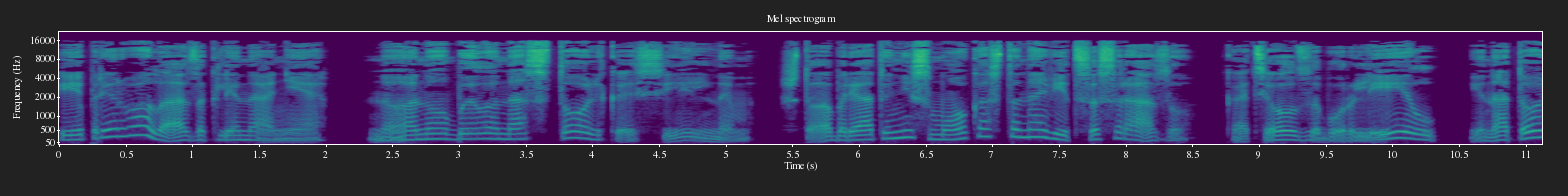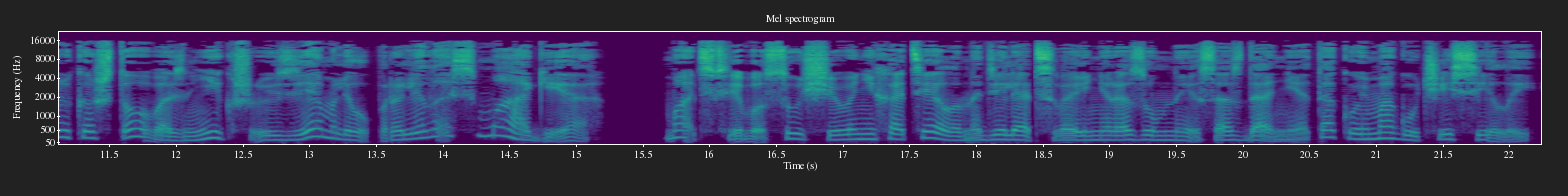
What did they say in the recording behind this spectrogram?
и прервала заклинание. Но оно было настолько сильным, что обряд не смог остановиться сразу. Котел забурлил, и на только что возникшую землю пролилась магия. Мать всего сущего не хотела наделять свои неразумные создания такой могучей силой,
